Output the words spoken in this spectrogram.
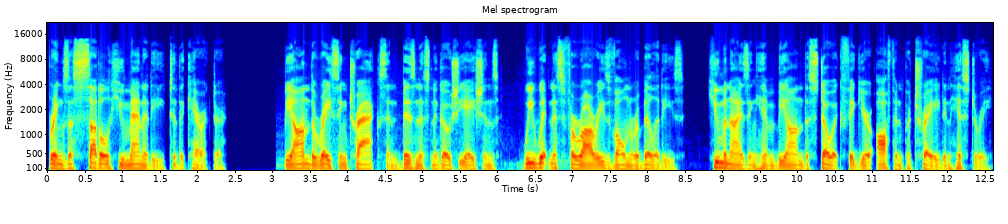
brings a subtle humanity to the character. Beyond the racing tracks and business negotiations, we witness Ferrari's vulnerabilities, humanizing him beyond the stoic figure often portrayed in history.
